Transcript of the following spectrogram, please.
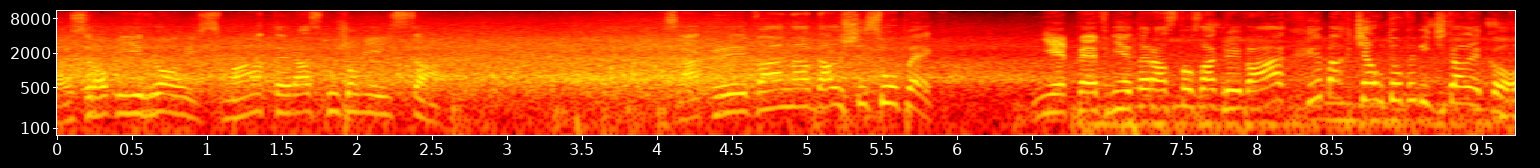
Co zrobi Royce? Ma teraz dużo miejsca. Zagrywa na dalszy słupek. Niepewnie teraz to zagrywa. Chyba chciał to wybić daleko.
